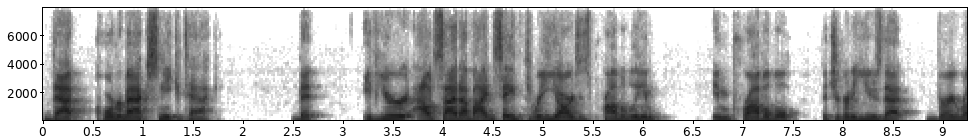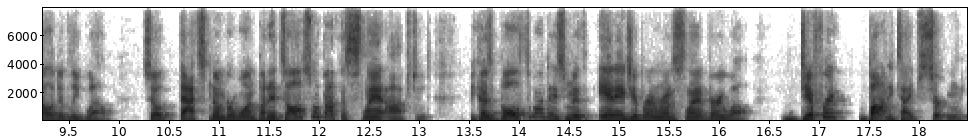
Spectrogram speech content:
that quarterback sneak attack that if you're outside of, I'd say three yards, it's probably improbable that you're going to use that very relatively well. So that's number one. But it's also about the slant options because both DeVonta Smith and AJ Brown run a slant very well. Different body types, certainly,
